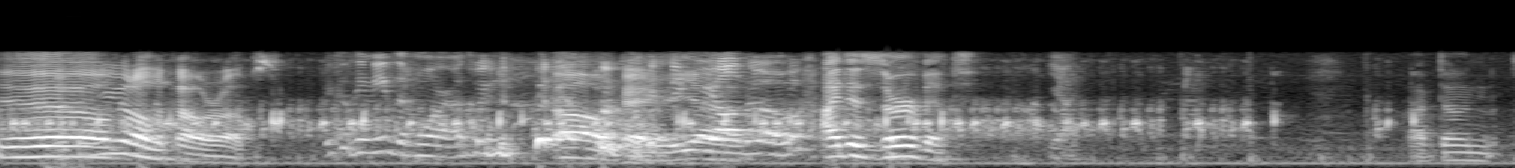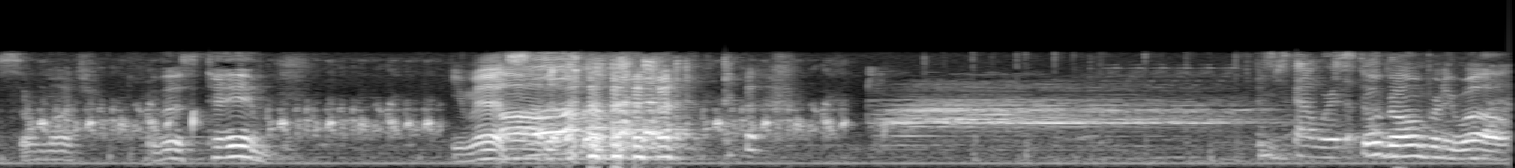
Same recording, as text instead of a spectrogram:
Chill. You Chill. got all the power ups. Because he needs it more, as we know. Oh, okay, I think yeah. we all know. I deserve it. Yeah. I've done so much for this team. You missed. Oh. I'm just kind of worried that Still going pretty well.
